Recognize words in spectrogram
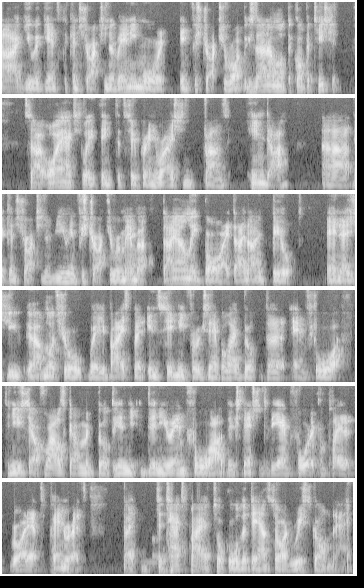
argue against the construction of any more infrastructure, right? Because they don't want the competition. So I actually think that superannuation funds hinder uh, the construction of new infrastructure. Remember, they only buy, they don't build. And as you, uh, I'm not sure where you're based, but in Sydney, for example, they built the M4. The New South Wales government built the, the new M4, the extension to the M4 to complete it right out to Penrith. But the taxpayer took all the downside risk on that.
